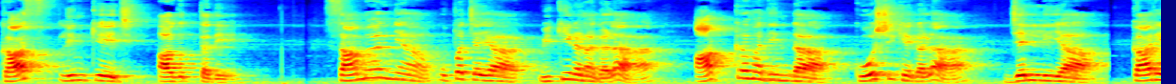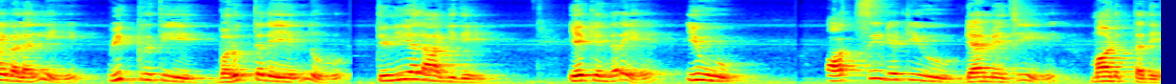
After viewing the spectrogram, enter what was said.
ಕ್ರಾಸ್ ಲಿಂಕೇಜ್ ಆಗುತ್ತದೆ. ಸಾಮಾನ್ಯ ಉಪಚಯ ವಿಕಿರಣಗಳ ಆಕ್ರಮದಿಂದ ಕೋಶಿಕೆಗಳ ಜೆಲ್ಲಿಯ ಕಾರ್ಯಗಳಲ್ಲಿ ವಿಕೃತಿ ಬರುತ್ತದೆ ಎಂದು ತಿಳಿಯಲಾಗಿದೆ. ಏಕೆಂದರೆ ಇವು ಆಕ್ಸಿಡೇಟಿವ್ ಡ್ಯಾಮೇಜ್ ಮಾಡುತ್ತದೆ.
